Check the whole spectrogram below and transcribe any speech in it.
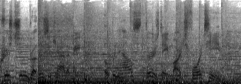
Christian Brothers Academy. Open house Thursday, March 14th.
